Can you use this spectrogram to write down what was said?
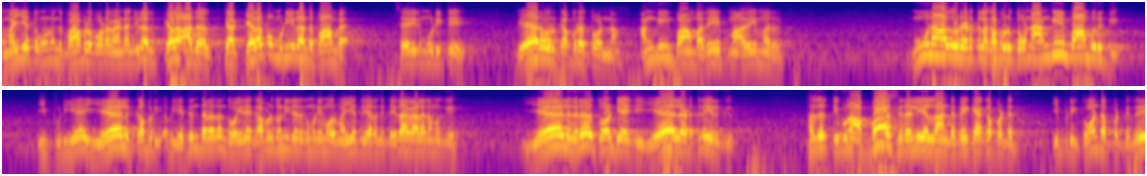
மையத்தை கொண்டு வந்து பாம்பில் போட வேண்டாம்னு சொல்லி அது கிள அதை க- கிளப்ப முடியல அந்த பாம்பை. சரின்னு மூடிட்டு வேற ஒரு கபரை தோண்டினான். அங்கேயும் பாம்பு அதே அதே மாதிரி இருக்கு. மூணாவது ஒரு இடத்துல கபரு தோண்டினா அங்கேயும் பாம்பு இருக்கு. இப்படியே ஏழு கபரு அப்போ எதுவும் தடவை தான் இதே கபர் தோண்டிட்டு இருக்க முடியுமா? ஒரு மையத்தை இறந்துட்டு இதான் வேலை நமக்கு. ஏழு தடவை தோண்டியாச்சு ஏழு இடத்துல இருக்குது ஹசரத் இப்னு அப்பாஸ் ரலியல்லான்ட்ட போய் கேட்கப்பட்டது. இப்படி தோண்டப்பட்டது.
